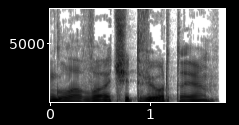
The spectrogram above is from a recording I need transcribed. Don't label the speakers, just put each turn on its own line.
Глава четвертая.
